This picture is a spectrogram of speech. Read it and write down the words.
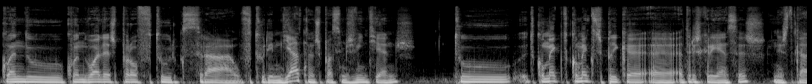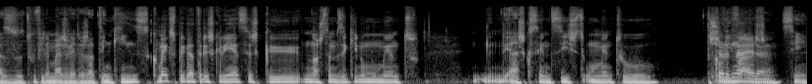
Quando, quando olhas para o futuro, que será o futuro imediato, nos próximos 20 anos, tu, como, é que, como é que se explica a, a três crianças, neste caso a tua filha mais velha já tem 15, como é que se explica a três crianças que nós estamos aqui num momento, acho que sentes isto, um momento de? Sim.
